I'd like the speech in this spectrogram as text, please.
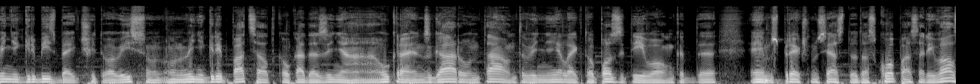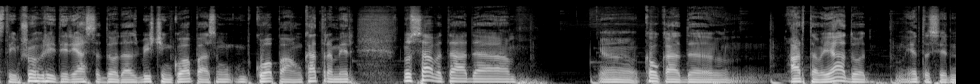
viņi grib izbeigt šo visu, un, un viņi grib pacelt kaut kādā ziņā Ukraiņas garu un tā, un tad viņi ieliek to pozitīvo, un kad uh, ejam uz priekšu, mums jāsadodas kopā arī valstīm. Šobrīd ir jāsadodas bišķiņ kopās un, kopā, un katram ir nu, sava tāda uh, kaut kāda ārtava jādod. Ja tas ir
